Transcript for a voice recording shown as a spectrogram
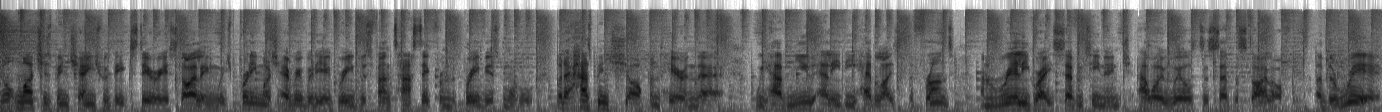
Not much has been changed with the exterior styling, which pretty much everybody agreed was fantastic from the previous model, but it has been sharpened here and there. We have new LED headlights at the front and really great 17-inch alloy wheels to set the style off. At the rear,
